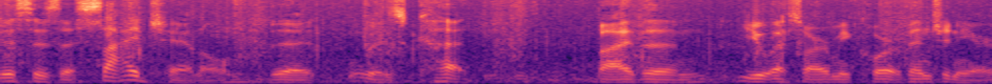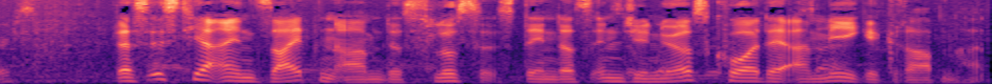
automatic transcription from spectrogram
This is a side channel that was cut by the US Army Corps of Engineers. Das ist hier ein Seitenarm des Flusses, den das Ingenieurskorps der Armee gegraben hat.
